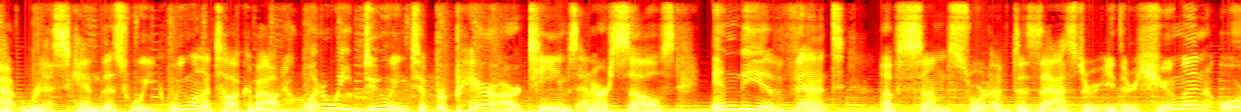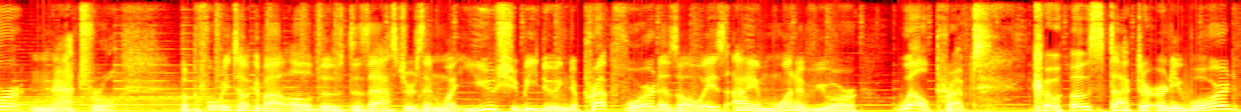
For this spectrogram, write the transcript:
at risk. And this week, we want to talk about what are we doing to prepare our teams and ourselves in the event of some sort of disaster, either human or natural. But before we talk about all of those disasters and what you should be doing to prep for it, as always, I am one of your well prepped co hosts, Dr. Ernie Ward.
